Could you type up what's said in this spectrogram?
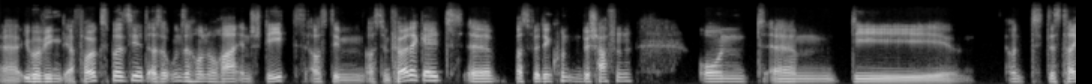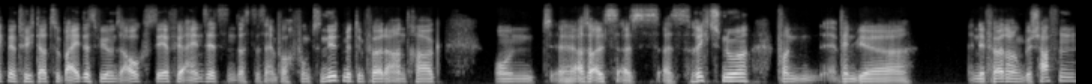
äh, überwiegend erfolgsbasiert. Also unser Honorar entsteht aus dem, aus dem Fördergeld, äh, was wir den Kunden beschaffen. Und ähm, die und das trägt natürlich dazu bei, dass wir uns auch sehr für einsetzen, dass das einfach funktioniert mit dem Förderantrag. Und äh, also als, als, als Richtschnur von, wenn wir eine Förderung beschaffen,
